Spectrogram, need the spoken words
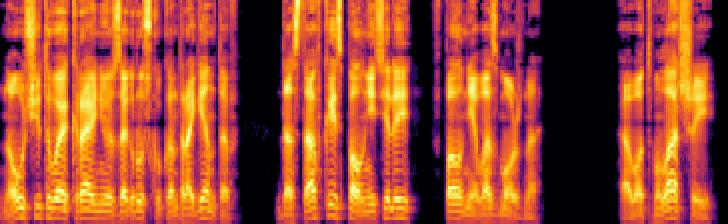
но учитывая крайнюю загрузку контрагентов, доставка исполнителей вполне возможна. А вот младший,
